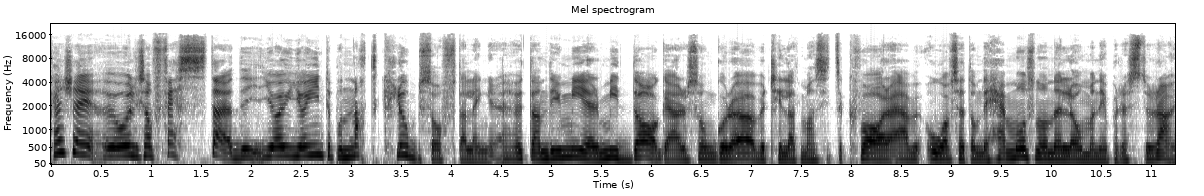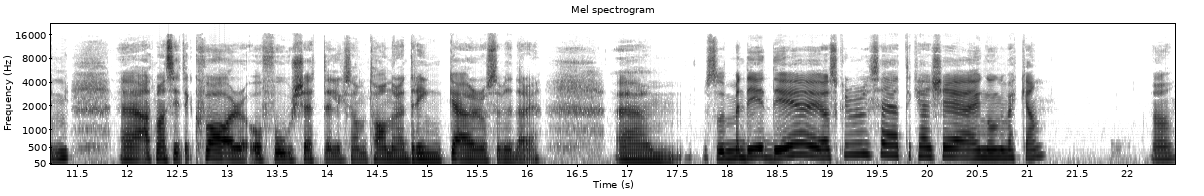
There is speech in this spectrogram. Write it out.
Kanske, och liksom festa. Jag, jag är inte på nattklubb så ofta längre. Utan det är mer middagar som går över till att man sitter kvar oavsett om det är hemma hos någon eller om man är på restaurang. Eh, att man sitter kvar och fortsätter liksom ta några drinkar och så vidare. Um, så, men det, det, jag skulle vilja säga att det kanske är en gång i veckan. Ja.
